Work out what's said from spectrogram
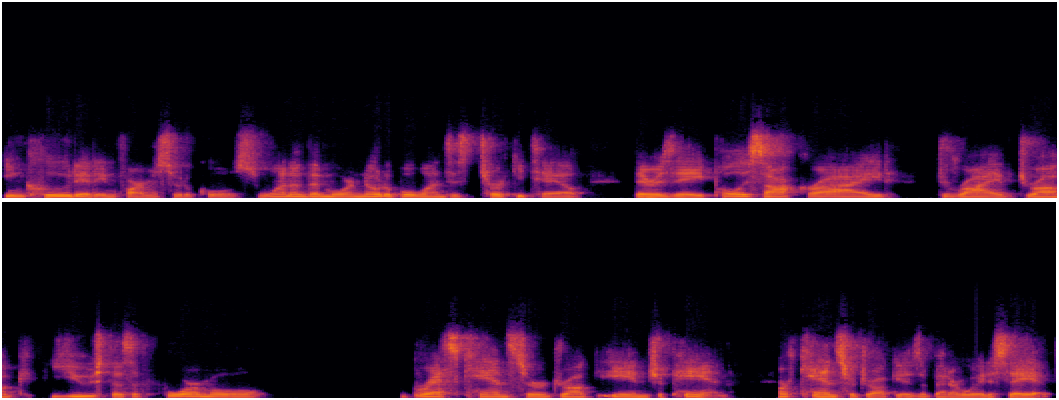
included in pharmaceuticals. One of the more notable ones is turkey tail. There is a polysaccharide derived drug used as a formal breast cancer drug in Japan, or cancer drug is a better way to say it.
